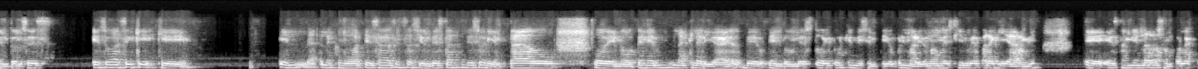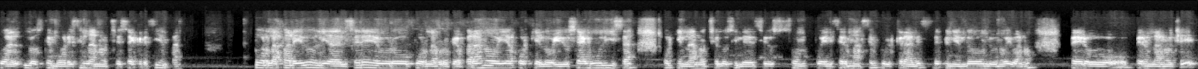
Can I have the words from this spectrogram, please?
Entonces, eso hace que, que el, como esa sensación de estar desorientado o de no tener la claridad de, en dónde estoy porque mi sentido primario no me sirve para guiarme, eh, es también la razón por la cual los temores en la noche se acrecientan. Por la pareidolia del cerebro, por la propia paranoia, porque el oído se agudiza, porque en la noche los silencios son, pueden ser más sepulcrales, dependiendo de donde uno viva, ¿no? Pero, pero en la noche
